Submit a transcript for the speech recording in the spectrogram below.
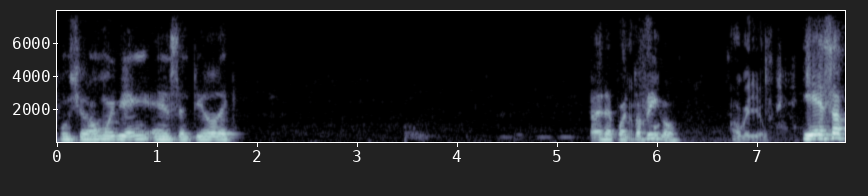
funcionó muy bien en el sentido de que desde Puerto Rico y esa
